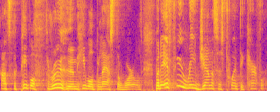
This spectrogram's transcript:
And it's the people through whom he will bless the world. But if you read Genesis 20 carefully,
